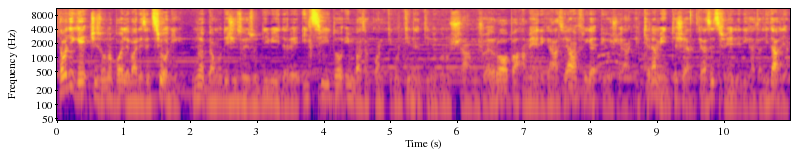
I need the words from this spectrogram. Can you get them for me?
Dopodiché ci sono poi le varie sezioni. Noi abbiamo deciso di suddividere il sito in base a quanti continenti noi conosciamo, cioè Europa, America, Asia, Africa e Oceania. Chiaramente c'è anche la sezione dedicata all'Italia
